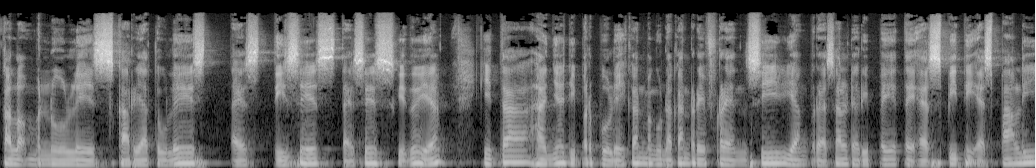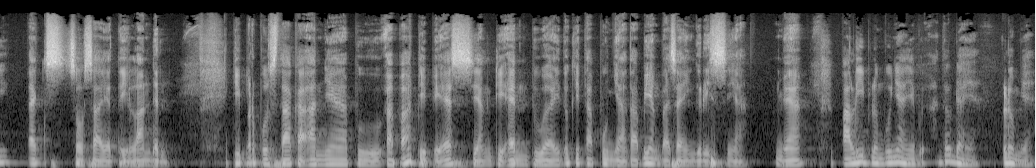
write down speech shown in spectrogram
kalau menulis karya tulis tes tesis tesis gitu ya kita hanya diperbolehkan menggunakan referensi yang berasal dari PTS PTS Pali Text Society London. Di perpustakaannya Bu apa DBS yang di N2 itu kita punya tapi yang bahasa Inggrisnya ya. Pali belum punya ya Bu? Atau udah ya? Belum ya?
